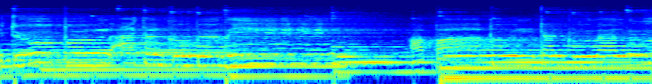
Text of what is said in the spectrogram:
Hidup pun akan ku beri. Apa pun kan ku lalui.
